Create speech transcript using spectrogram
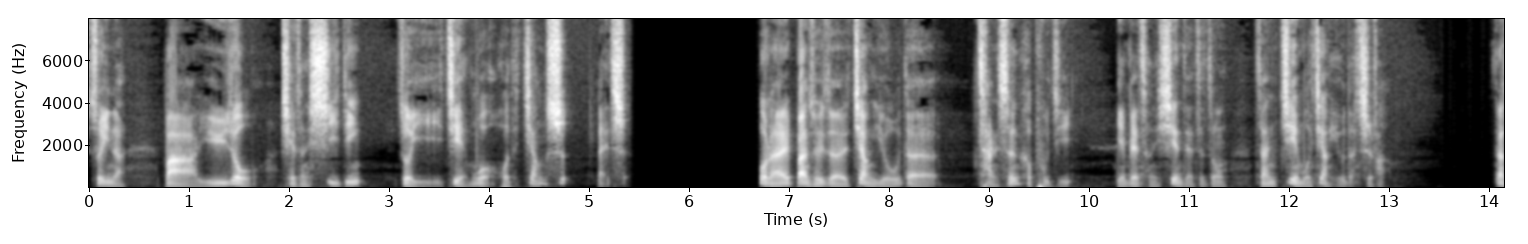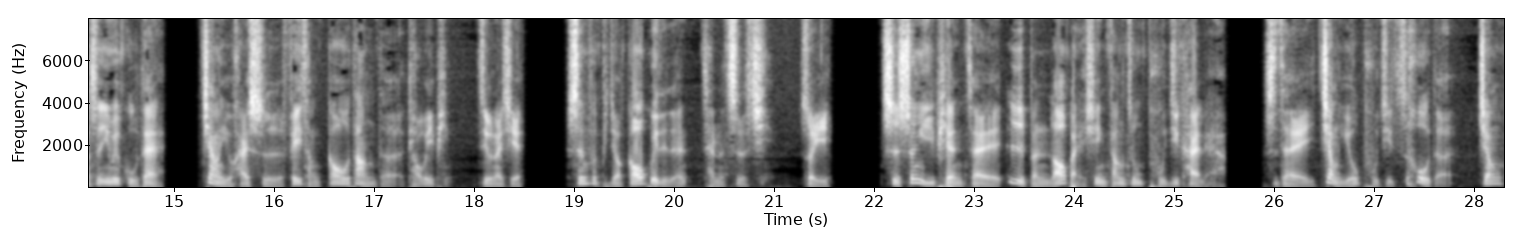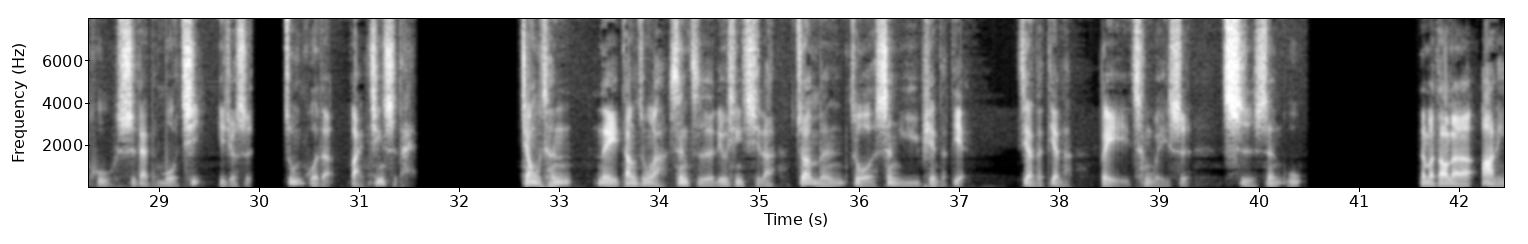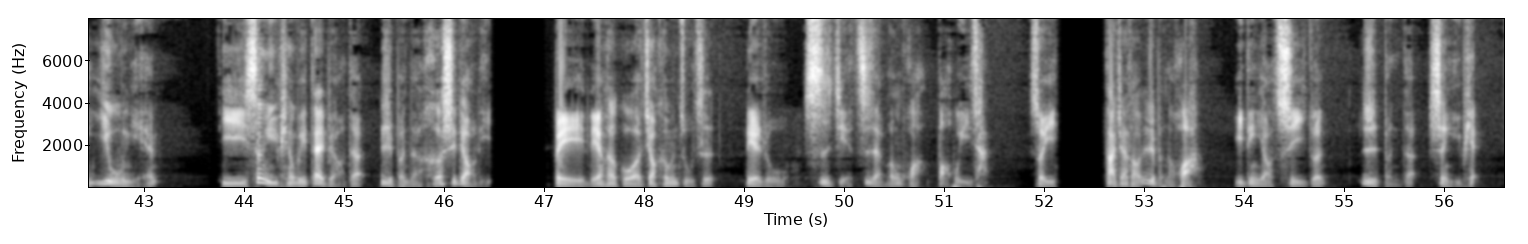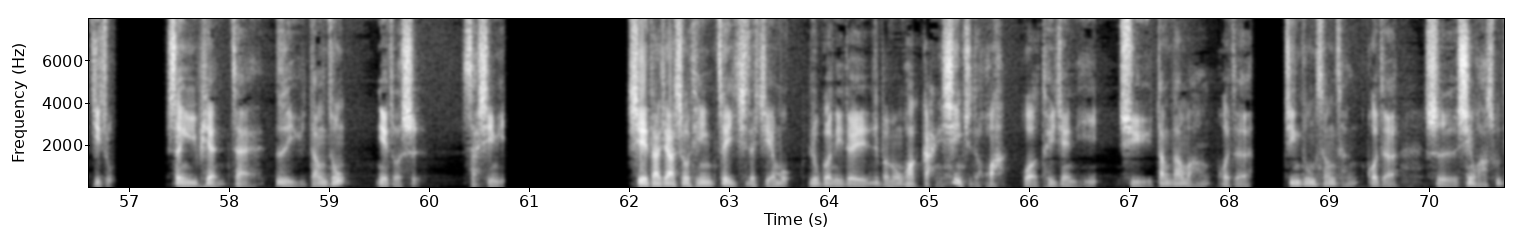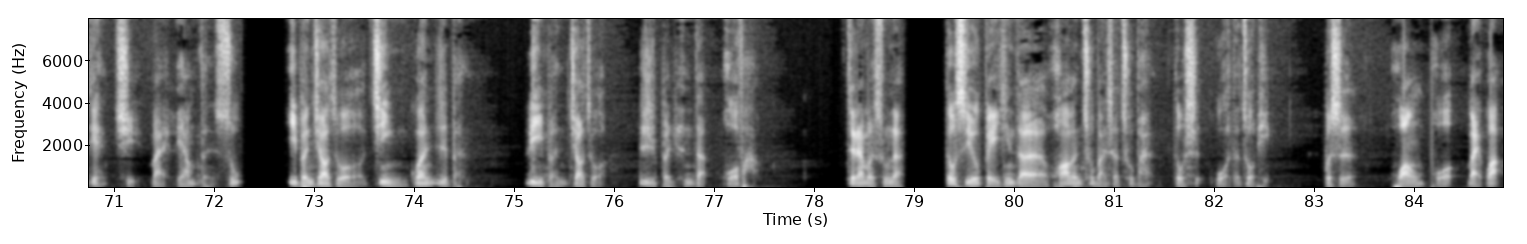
所以呢，把鱼肉切成细丁，做以芥末或者姜丝来吃。后来伴随着酱油的产生和普及，演变成现在这种蘸芥末酱油的吃法。但是因为古代。酱油还是非常高档的调味品，只有那些身份比较高贵的人才能吃得起。所以，吃生鱼片在日本老百姓当中普及开来啊，是在酱油普及之后的江户时代的末期，也就是中国的晚清时代。江户城内当中啊，甚至流行起了专门做生鱼片的店，这样的店呢，被称为是刺身屋。那么，到了二零一五年。以生鱼片为代表的日本的和食料理，被联合国教科文组织列入世界自然文化保护遗产。所以，大家到日本的话，一定要吃一顿日本的生鱼片。记住，生鱼片在日语当中念作是沙西米。谢谢大家收听这一期的节目。如果你对日本文化感兴趣的话，我推荐你去当当网或者京东商城或者是新华书店去买两本书。一本叫做《静观日本》，另一本叫做《日本人的活法》。这两本书呢，都是由北京的华文出版社出版，都是我的作品，不是黄婆卖瓜，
